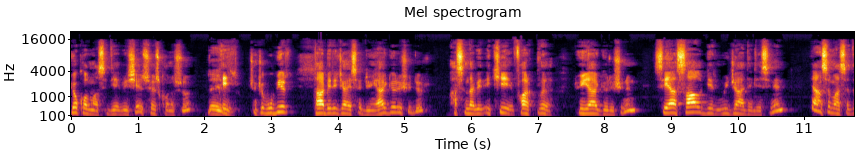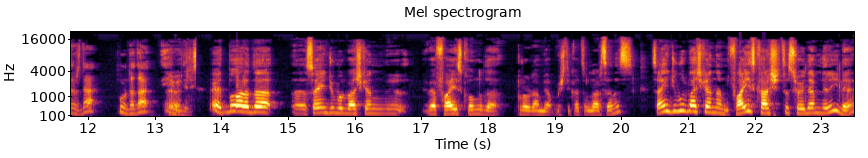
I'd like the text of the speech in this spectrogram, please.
yok olması diye bir şey söz konusu Değildir. değil. Çünkü bu bir tabiri caizse dünya görüşüdür. Aslında bir iki farklı dünya görüşünün siyasal bir mücadelesinin yansımasıdır da burada da diyebiliriz. Evet bu arada e, Sayın Cumhurbaşkanı ve faiz konulu da program yapmıştık hatırlarsanız. Sayın Cumhurbaşkanı'nın faiz karşıtı söylemleriyle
